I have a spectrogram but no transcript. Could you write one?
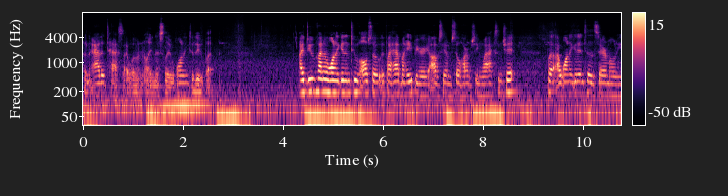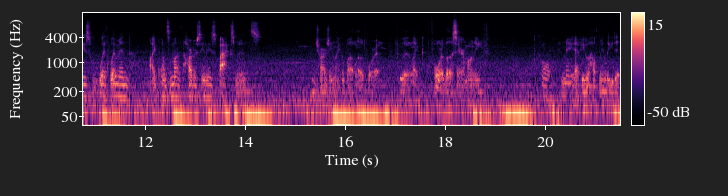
an added task I wasn't really necessarily wanting to do, but I do kind of want to get into also if I have my apiary. Obviously, I'm still harvesting wax and shit, but I want to get into the ceremonies with women, like once a month, harvesting these wax moons and charging like a buttload for it for the like for the ceremony. cool. And maybe Effie will help me lead it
